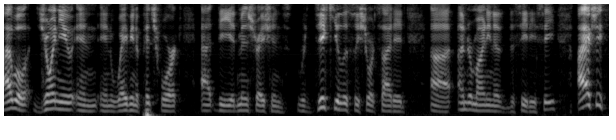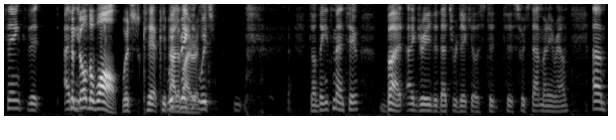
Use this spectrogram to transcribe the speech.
I will join you in in waving a pitchfork at the administration's ridiculously short-sighted uh, undermining of the CDC. I actually think that I to think build a wall, which can't keep which out the virus. It, which don't think it's meant to, but I agree that that's ridiculous to, to switch that money around. Um,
